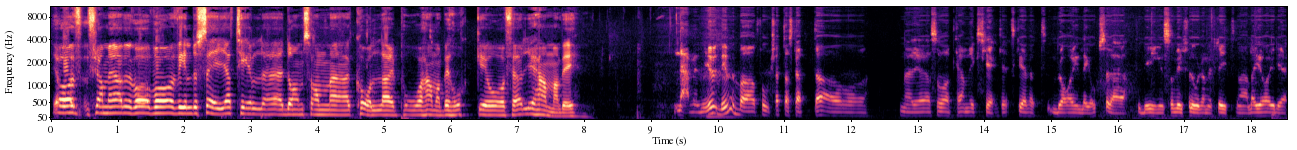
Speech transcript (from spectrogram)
ja, framöver, vad, vad vill du säga till eh, de som eh, kollar på Hammarby Hockey och följer Hammarby? Nej, men det är, det är väl bara att fortsätta stötta och när jag såg att Henrik skrev, skrev ett bra inlägg också där att det är ingen som vill förlora med flit, alla gör ju det,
